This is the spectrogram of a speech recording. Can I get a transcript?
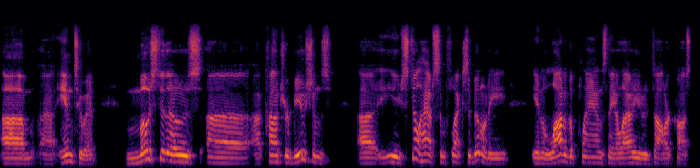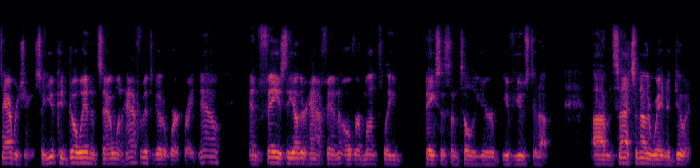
um, uh, into it most of those uh, uh, contributions, uh, you still have some flexibility. In a lot of the plans, they allow you to dollar cost averaging. So you could go in and say, I want half of it to go to work right now and phase the other half in over a monthly basis until you're, you've used it up. Um, so that's another way to do it.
